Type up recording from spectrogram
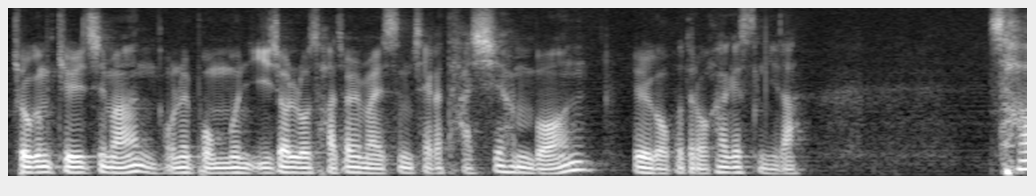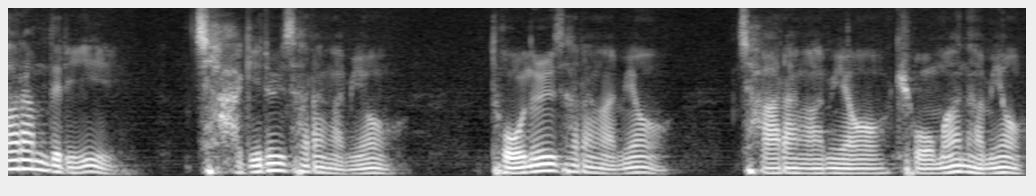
조금 길지만 오늘 본문 2절로 4절 말씀 제가 다시 한번 읽어보도록 하겠습니다. 사람들이 자기를 사랑하며 돈을 사랑하며 자랑하며 교만하며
